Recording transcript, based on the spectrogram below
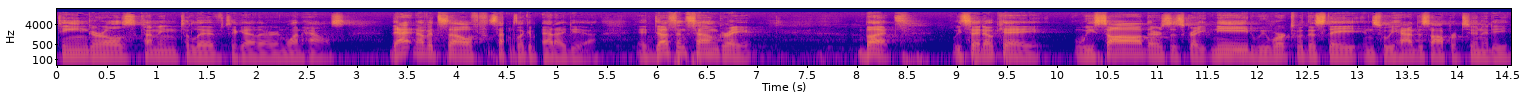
teen girls coming to live together in one house. That in of itself sounds like a bad idea. It doesn't sound great. But we said, okay, we saw there's this great need. We worked with the state, and so we had this opportunity.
